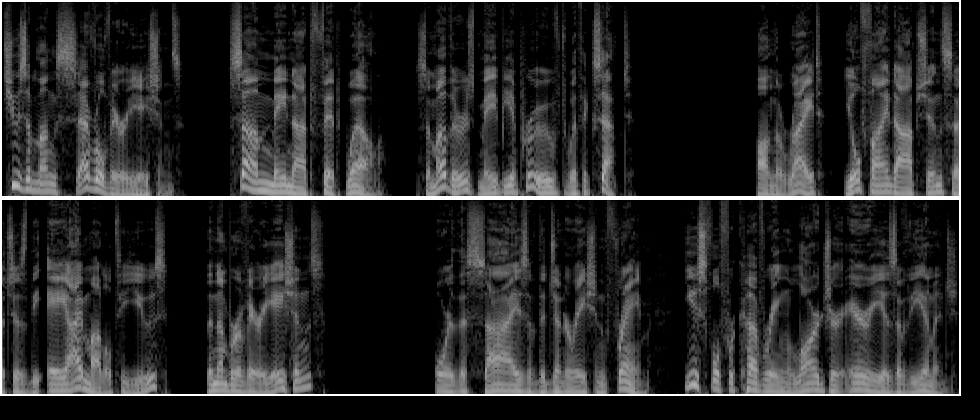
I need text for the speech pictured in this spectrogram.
Choose among several variations. Some may not fit well, some others may be approved with Accept. On the right, you'll find options such as the AI model to use, the number of variations, or the size of the generation frame, useful for covering larger areas of the image.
